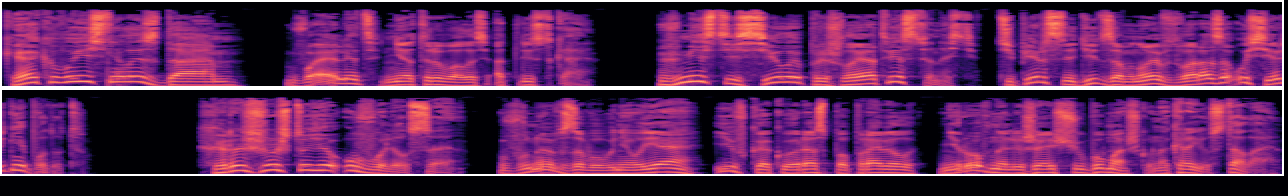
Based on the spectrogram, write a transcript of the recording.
Как выяснилось, да. Вайлет не отрывалась от листка. Вместе с силой пришла и ответственность. Теперь следить за мной в два раза усерднее будут. Хорошо, что я уволился. Вновь забубнил я и в какой раз поправил неровно лежащую бумажку на краю стола.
